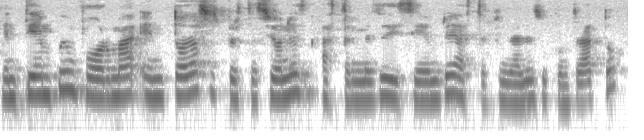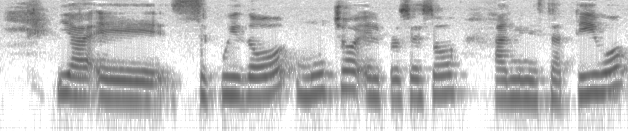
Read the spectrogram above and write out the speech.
en tiempo y forma en todas sus prestaciones hasta el mes de diciembre, hasta el final de su contrato. Y se cuidó mucho el proceso administrativo,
